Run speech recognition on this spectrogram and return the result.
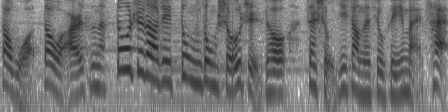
到我到我儿子呢，都知道这动动手指头，在手机上呢就可以买菜。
